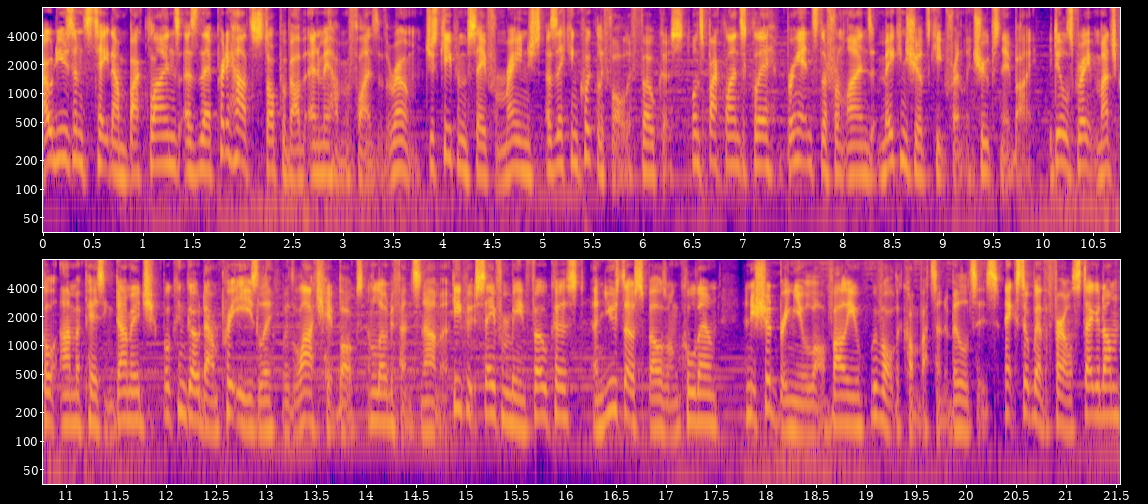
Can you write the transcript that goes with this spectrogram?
I would use them to take down backlines as they're pretty hard to stop without the enemy having flanks of their own. Just keep them safe from range as they can quickly fall if focused. Once backlines are clear, bring it into the front lines, making sure to keep friendly troops nearby. It deals great magical armor piercing damage, but can go down pretty easily with large hitbox and low defense and armor. Keep it safe from being focused and use those spells on cooldown and it should bring you a lot of value with all the combatant abilities. Next up we have the Feral Stegodon.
